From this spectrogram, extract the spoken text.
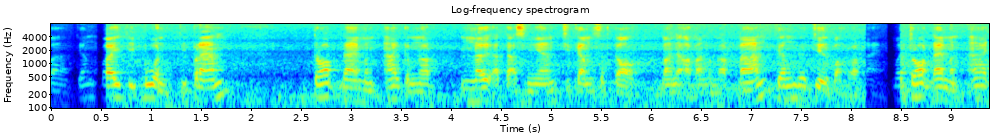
បាទអញ្ចឹង3ទី4ទី5ទ្រព្យដែលមិនអាចកំណត់នៅអត្តសញ្ញាណជាកម្មសិទ្ធិកបានអត់បានកំណត់បានអញ្ចឹងវាជារបស់រដ្ឋដែរមួយទ្រព្យដែលមិនអាច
